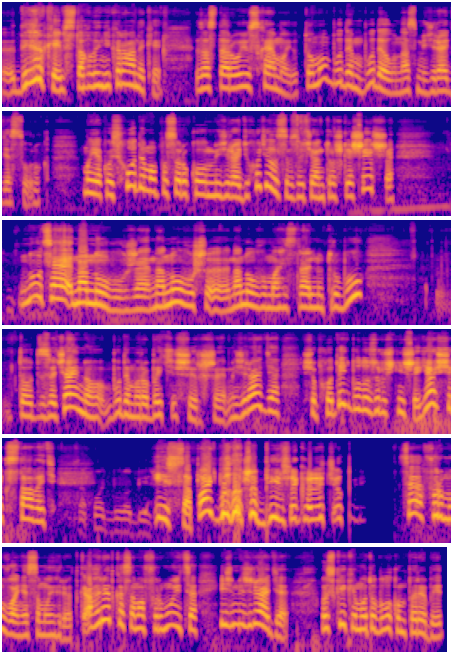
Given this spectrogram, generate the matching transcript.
е, дирки і вставлені краники за старою схемою. Тому буде, буде у нас міжряддя 40. Ми якось ходимо по 40 міжряддю. Хотілося б, звичайно, трошки ширше. Ну, це на нову вже, на нову, на нову магістральну трубу. То, звичайно, будемо робити ширше міжряддя, щоб ходити було зручніше. Ящик ставить, Запоть було більше. і сапать було, щоб більше, каже чоловік. Це формування самої грядки. А грядка сама формується із міжряддя, оскільки мотоблоком перебита,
